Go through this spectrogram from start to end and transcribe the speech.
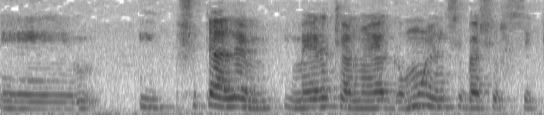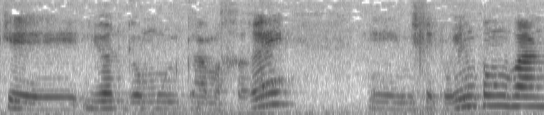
אה, היא פשוט תיעלם. אם הילד שלנו היה גמול, אין סיבה שיפסיק להיות גמול גם אחרי, מחיתולים כמובן.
